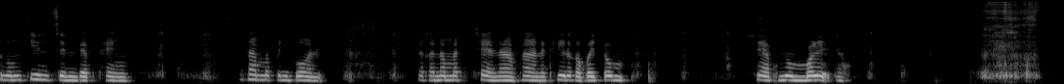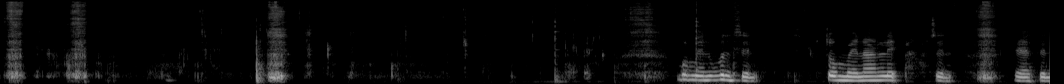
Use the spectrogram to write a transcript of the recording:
ขนมจีนเส้นแบบแห้งเขาทำมาเป็นก้อน แล้วก็นำมาแช่น้ำห้านาทีแล้วก็ไปต้มแซ่บนุ่มบ่เละจ้ะบ่แม่นวุ้นเส้นต้มไว้นานเละเส้นแต่เส้น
